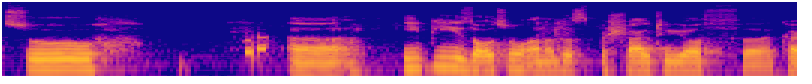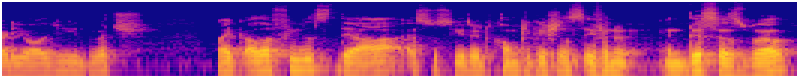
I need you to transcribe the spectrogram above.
So uh, EP is also another specialty of uh, cardiology in which like other fields there are associated complications even in this as well.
